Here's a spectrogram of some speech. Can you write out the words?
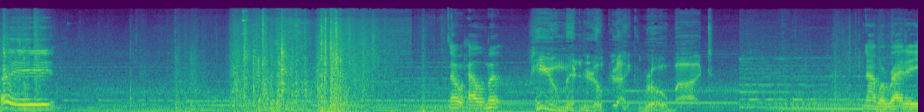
Hey! Now we're ready.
